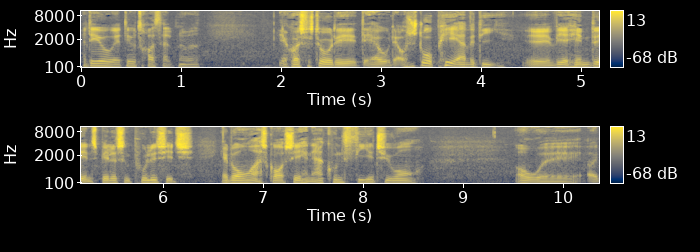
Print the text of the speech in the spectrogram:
og det er jo, det er jo trods alt noget. Jeg kan også forstå, at det, det er jo det er også en stor PR-værdi øh, ved at hente en spiller som Pulisic. Jeg blev overrasket over at se, at han er kun 24 år. Og, øh, og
